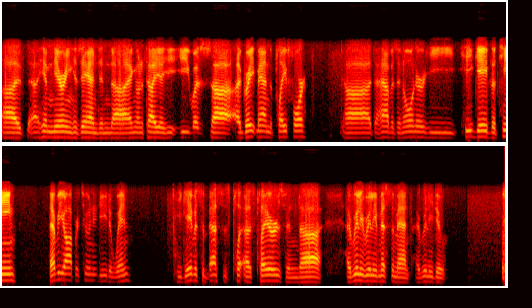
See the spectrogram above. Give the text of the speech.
uh, uh, him nearing his end, and uh, I'm going to tell you, he, he was uh, a great man to play for uh, to have as an owner. He he gave the team every opportunity to win. He gave us the best as pl- as players, and uh, I really really miss the man. I really do.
